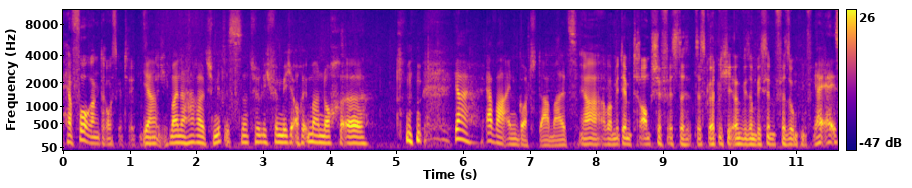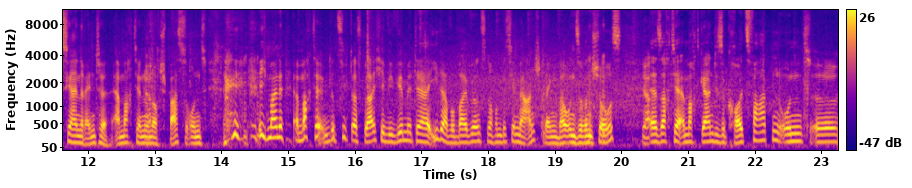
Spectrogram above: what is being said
hervorragend rausgetreten. Ja, ich. ich meine, Harald Schmidt ist natürlich für mich auch immer noch, äh, ja, er war ein Gott damals. ja, aber mit dem Traumschiff ist das, das Göttliche irgendwie so ein bisschen versunken. Ja, er ist ja in Rente. Er macht ja nur Ja. noch Spaß. Und ich meine, er macht ja im Prinzip das Gleiche wie wir mit der AIDA, wobei wir uns noch ein bisschen mehr anstrengen bei unseren Shows. Ja. Er sagt ja, er macht gern diese Kreuzfahrten und äh,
